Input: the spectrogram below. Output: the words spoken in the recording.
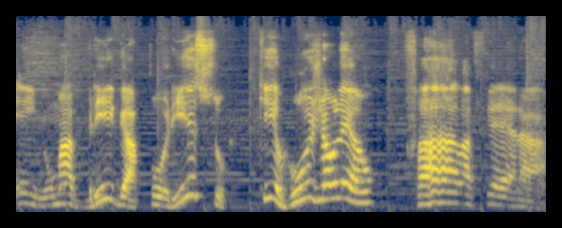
em uma briga. Por isso que ruja o leão. Fala, fera!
